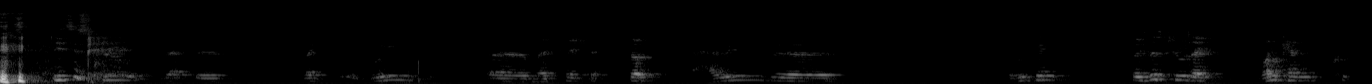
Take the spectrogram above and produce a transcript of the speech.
Is this true that, uh, like, doing uh, meditation, so having the, we can, so is this true that one can qu-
